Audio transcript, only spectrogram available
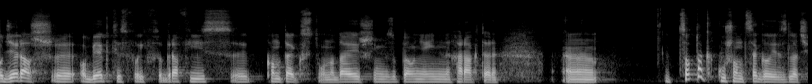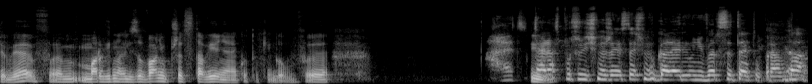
odzierasz y, obiekty swoich fotografii z y, kontekstu, nadajesz im zupełnie inny charakter. E, Co tak kuszącego jest dla ciebie w marginalizowaniu przedstawienia jako takiego? W, Ale teraz poczuliśmy, że jesteśmy w galerii uniwersytetu, prawda?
